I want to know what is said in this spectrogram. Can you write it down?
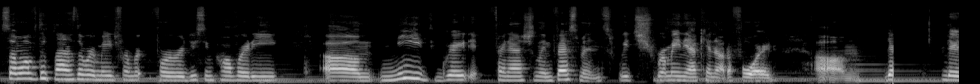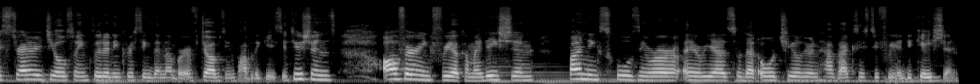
Some of the plans that were made for, for reducing poverty um, need great financial investments, which Romania cannot afford. Um, their, their strategy also included increasing the number of jobs in public institutions, offering free accommodation, funding schools in rural areas so that all children have access to free education.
